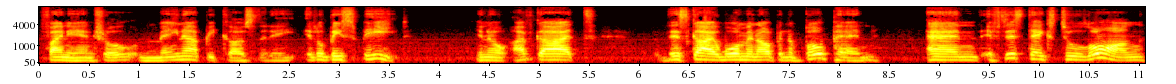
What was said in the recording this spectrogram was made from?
financial, may not be custody. It'll be speed. You know, I've got this guy warming up in the bullpen, and if this takes too long,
